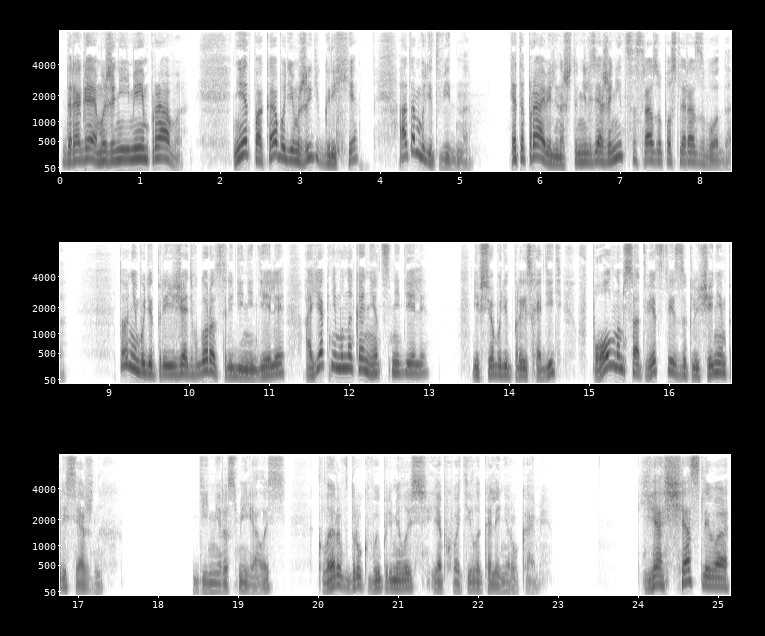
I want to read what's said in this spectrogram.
Дорогая, мы же не имеем права. Нет, пока будем жить в грехе, а там будет видно. Это правильно, что нельзя жениться сразу после развода. Тони будет приезжать в город среди недели, а я к нему на конец недели и все будет происходить в полном соответствии с заключением присяжных. Динни рассмеялась. Клэр вдруг выпрямилась и обхватила колени руками. «Я счастлива...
